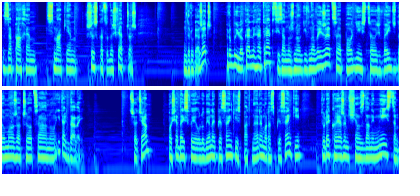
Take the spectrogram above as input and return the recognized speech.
zapachem, smakiem, wszystko co doświadczasz. Druga rzecz, próbuj lokalnych atrakcji, zanurz nogi w nowej rzece, podnieś coś, wejdź do morza czy oceanu itd. Tak Trzecia, posiadaj swoje ulubione piosenki z partnerem oraz piosenki, które kojarzą ci się z danym miejscem.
